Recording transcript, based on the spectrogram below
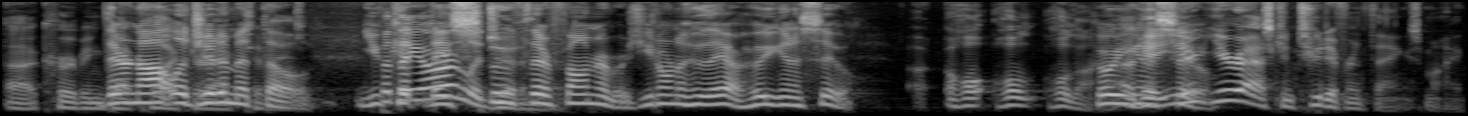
uh, curbing. They're not legitimate activities. though. You but could, they are spoof legitimate. their phone numbers. You don't know who they are. Who are you going to sue? hold, hold, hold on. Who are you okay, you're, sue? you're asking two different things, Mike.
